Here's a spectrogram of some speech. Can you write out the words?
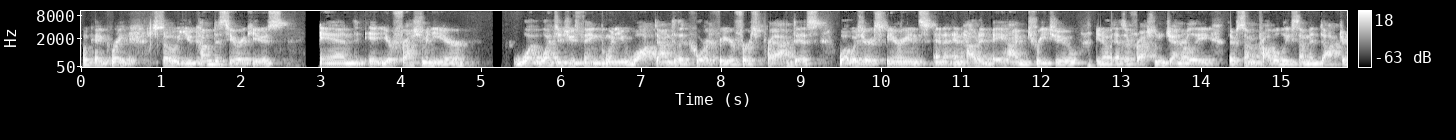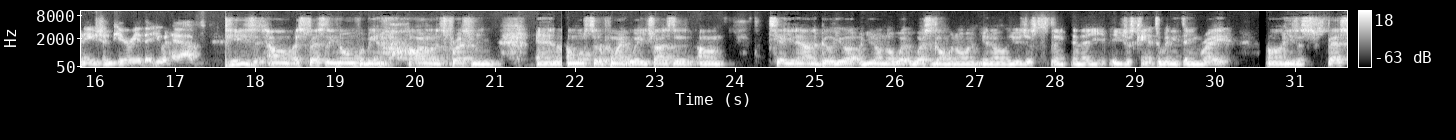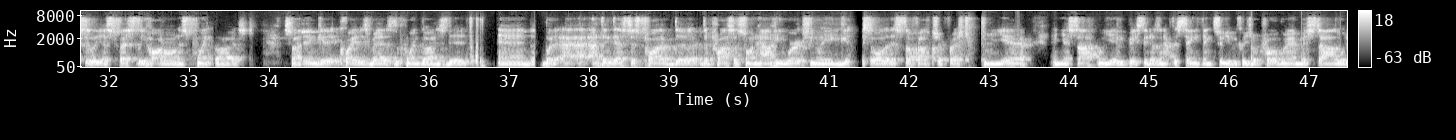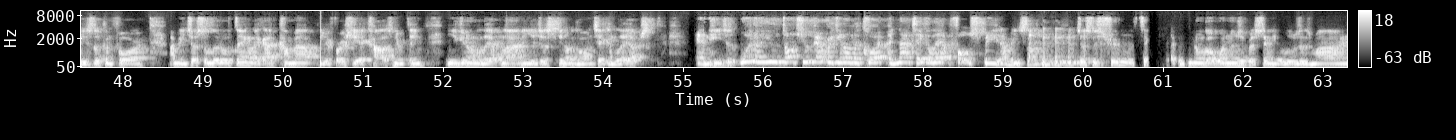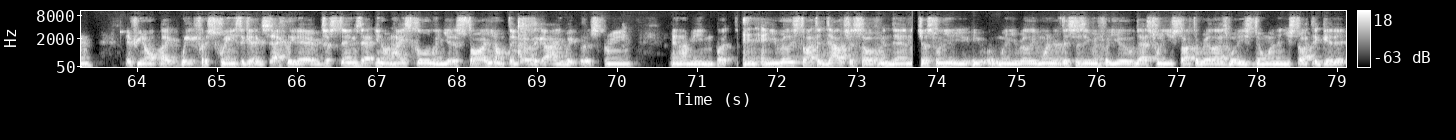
Okay, great. So you come to Syracuse and it, your freshman year, what what did you think when you walked onto the court for your first practice? What was your experience, and and how did Boeheim treat you? You know, as a freshman. Generally, there's some probably some indoctrination period that you would have. He's um, especially known for being hard on his freshmen, and almost to the point where he tries to. Um, tear you down and build you up, and you don't know what, what's going on. You know, you just think that you, you just can't do anything right. Uh, he's especially, especially hard on his point guards. So I didn't get it quite as bad as the point guards did. And but I, I, think that's just part of the the process on how he works. You know, he gets all of this stuff out your freshman year and your sophomore year. He basically doesn't have to say anything to you because your program, his style, what he's looking for. I mean, just a little thing like I'd come out your first year at college and everything, and you get on the layup line and you're just you know going taking layups. And he just, what are you? Don't you ever get on the court and not take a layup full speed? I mean, something just as trivial as if you don't go 100%, he'll lose his mind. if you don't like wait for the screens to get exactly there. Just things that, you know, in high school and you're the star, you don't think, of the guy, you wait for the screen. And I mean, but and, and you really start to doubt yourself, and then just when you, you, you when you really wonder if this is even for you, that's when you start to realize what he's doing, and you start to get it.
